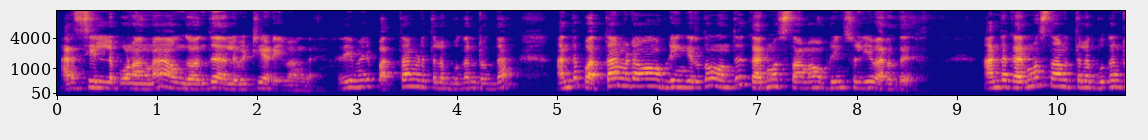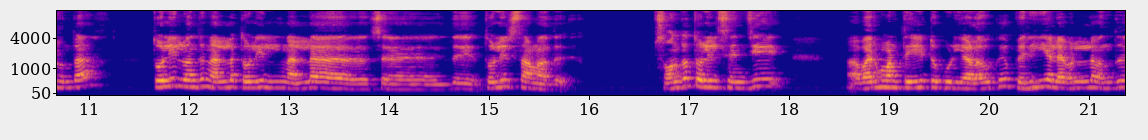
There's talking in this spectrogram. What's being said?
அரசியலில் போனாங்கன்னா அவங்க வந்து அதில் வெற்றி அடைவாங்க. அதே மாதிரி பத்தாம் இடத்துல புதன் இருந்தால் அந்த பத்தாம் இடம் அப்படிங்கிறதும் வந்து கர்மஸ்தானம் அப்படின்னு சொல்லி வருது அந்த கர்மஸ்தானத்தில் புதன் இருந்தால் தொழில் வந்து நல்ல தொழில் நல்ல ச- இது தொழில் ஸ்தானம் அது. சொந்த தொழில் செஞ்சு வருமானத்தை ஈட்டக்கூடிய அளவுக்கு பெரிய லெவலில் வந்து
